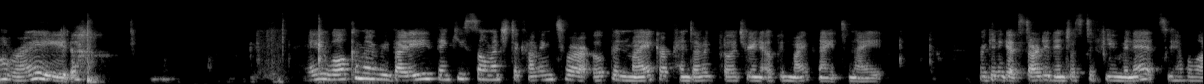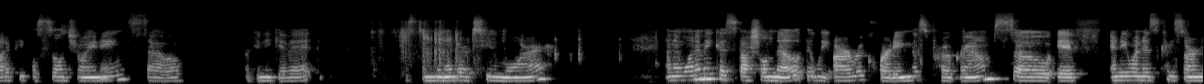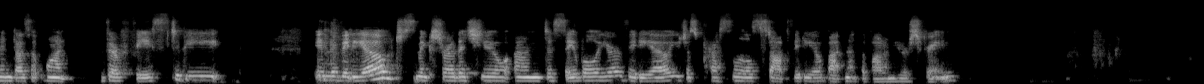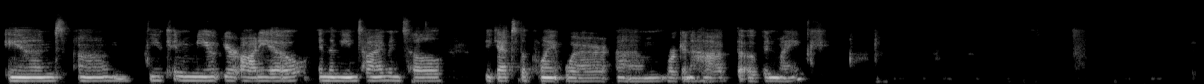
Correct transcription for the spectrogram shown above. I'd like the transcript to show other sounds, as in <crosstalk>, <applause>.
All right. Hey, welcome everybody. Thank you so much to coming to our open mic, our pandemic poetry and open mic night tonight. We're gonna get started in just a few minutes. We have a lot of people still joining, so we're gonna give it just a minute or two more. And I wanna make a special note that we are recording this program. So if anyone is concerned and doesn't want their face to be in the video, just make sure that you um, disable your video. You just press the little stop video button at the bottom of your screen. And um, you can mute your audio in the meantime until we get to the point where um, we're gonna have the open mic.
